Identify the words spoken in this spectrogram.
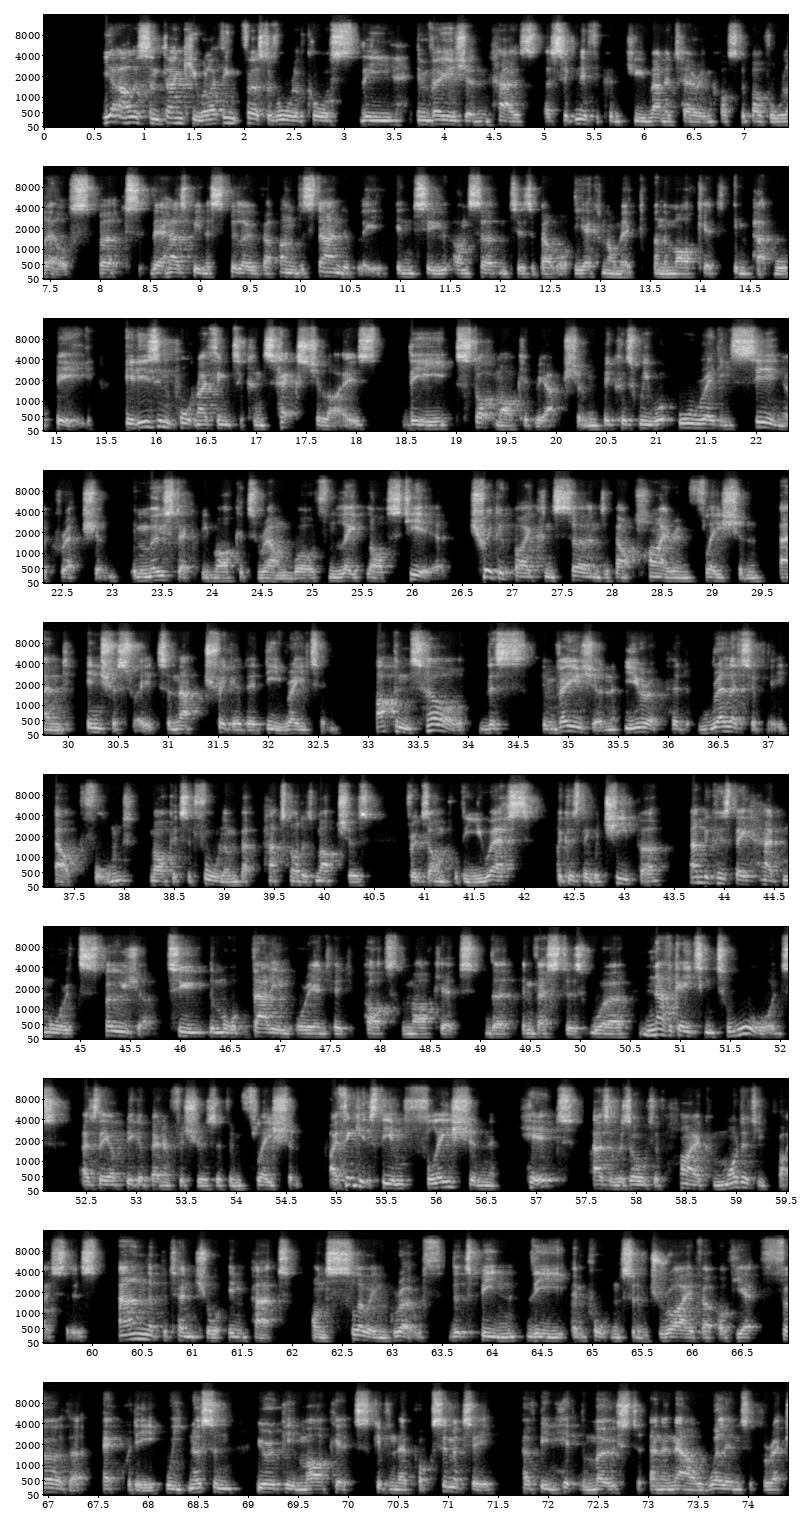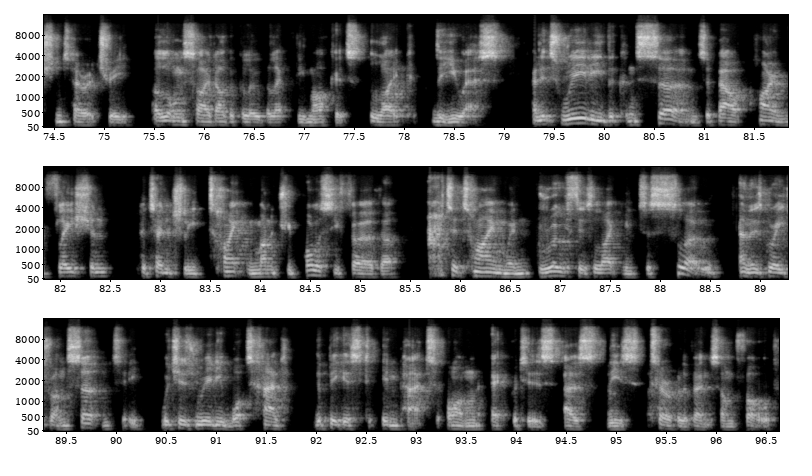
Yeah, Allison, thank you. Well, I think, first of all, of course, the invasion has a significant humanitarian cost above all else, but there has been a spillover, understandably, into uncertainties about what the economic and the market impact will be. It is important, I think, to contextualize the stock market reaction because we were already seeing a correction in most equity markets around the world from late last year triggered by concerns about higher inflation and interest rates, and that triggered a derating. Up until this invasion, Europe had relatively outperformed. Markets had fallen, but perhaps not as much as, for example, the US, because they were cheaper and because they had more exposure to the more value oriented parts of the market that investors were navigating towards as they are bigger beneficiaries of inflation. I think it's the inflation hit as a result of higher commodity prices and the potential impact on slowing growth that's been the important sort of driver of yet further equity weakness. And European markets, given their proximity, have been hit the most and are now well into correction territory alongside other global equity markets like the US. And it's really the concerns about higher inflation, potentially tighten monetary policy further at a time when growth is likely to slow and there's greater uncertainty, which is really what's had the biggest impact on equities as these terrible events unfold.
